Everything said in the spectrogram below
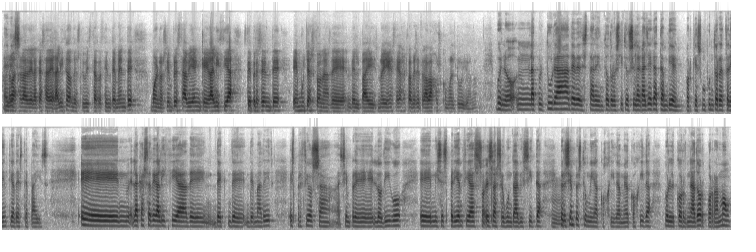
Hablabas ahora de la Casa de Galicia, donde estuviste recientemente. Bueno, siempre está bien que Galicia esté presente en muchas zonas del país, ¿no? y en este caso a través de trabajos como el tuyo. ¿no? Bueno, mm, la cultura debe de estar en todos los sitios y la gallega también, porque es un punto de referencia de este país. En la Casa de Galicia de, Madrid es preciosa, siempre lo digo, eh, mis experiencias es la segunda visita, mm. pero siempre estoy muy acogida, muy acogida por el coordinador, por Ramón,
